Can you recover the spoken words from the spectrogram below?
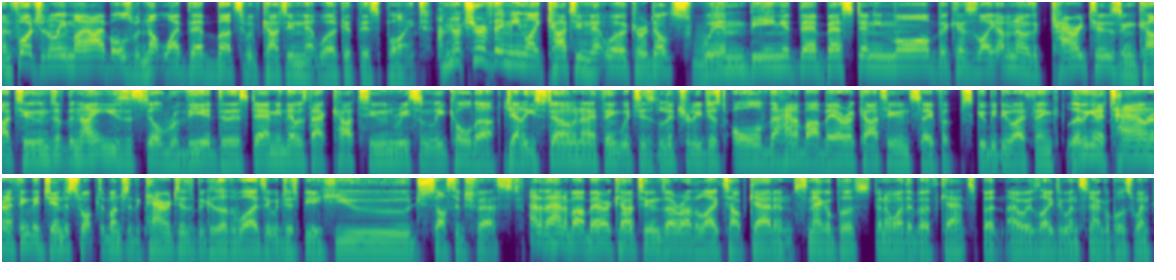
Unfortunately, my eyeballs would not wipe their butts with Cartoon Network at this point. I'm not sure if they mean like Cartoon Network or Adult Swim being at their best anymore, because, like, I don't know, the characters and cartoons of the 90s are still revered to this day. I mean, there was that cartoon recently called uh, Jellystone, I think, which is literally just all of the Hanna-Barbera cartoons, save for Scooby-Doo, I think. Living in a town town, and I think they gender swapped a bunch of the characters because otherwise it would just be a huge sausage fest. Out of the Hanna-Barbera cartoons, I rather like Top Cat and Snagglepuss. Don't know why they're both cats, but I always liked it when Snagglepuss went,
